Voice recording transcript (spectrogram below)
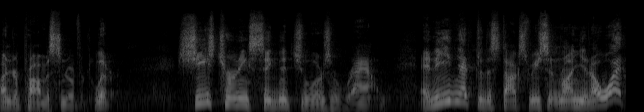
under promise and over deliver. She's turning Signet Jewelers around. And even after the stock's recent run, you know what?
